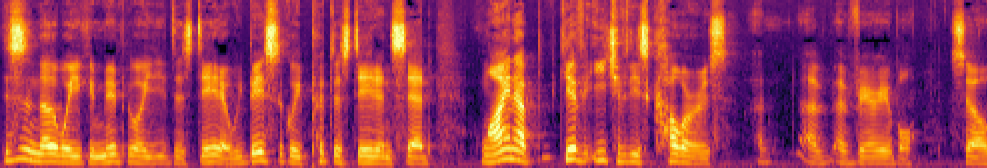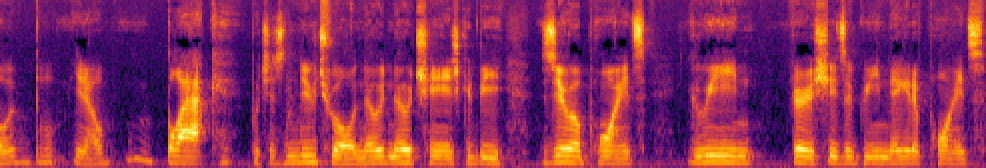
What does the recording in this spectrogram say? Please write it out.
this is another way you can manipulate this data. We basically put this data and said, line up, give each of these colors a, a, a variable. So, you know, black, which is neutral, no, no change, could be zero points. Green, various shades of green, negative points,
